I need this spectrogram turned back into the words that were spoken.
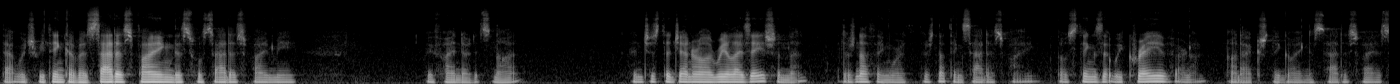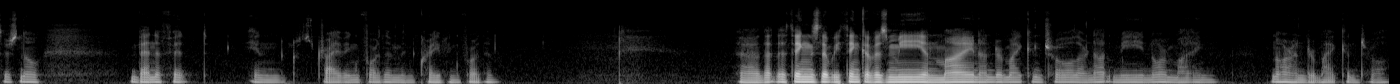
that which we think of as satisfying, this will satisfy me, we find out it's not. And just a general realization that there's nothing worth, there's nothing satisfying. Those things that we crave are not, not actually going to satisfy us. There's no benefit in striving for them and craving for them. Uh, that the things that we think of as me and mine under my control are not me, nor mine, nor under my control.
